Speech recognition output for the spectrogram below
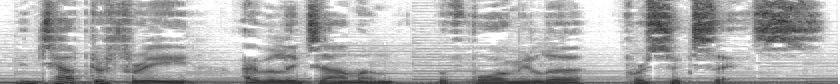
In chapter 3, I will examine the formula for success.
